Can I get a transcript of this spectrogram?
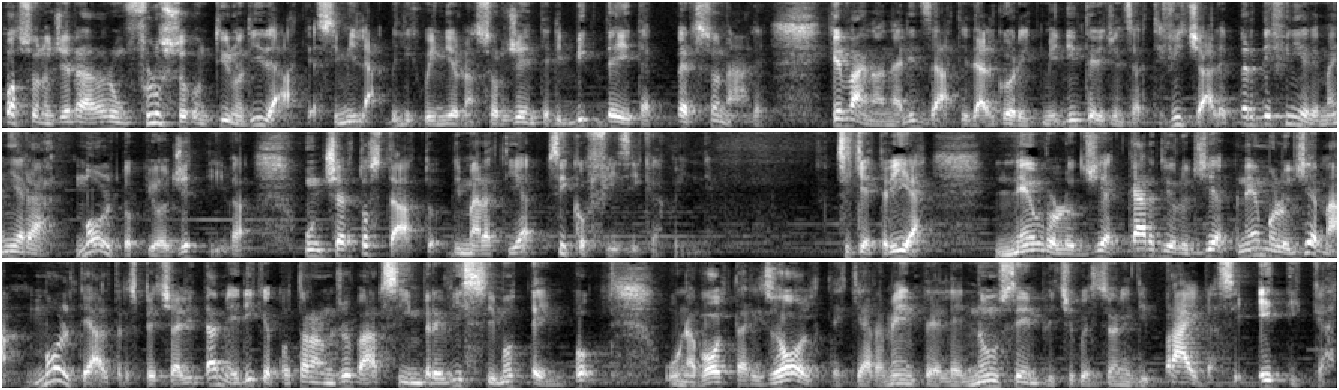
possono generare un flusso continuo di dati assimilabili, quindi una sorgente di big data personale che vanno analizzati da algoritmi di intelligenza artificiale per definire in maniera molto più oggettiva un certo stato di malattia psicofisica. Quindi psichiatria, neurologia, cardiologia, pneumologia, ma molte altre specialità mediche potranno giovarsi in brevissimo tempo, una volta risolte chiaramente le non semplici questioni di privacy, etica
